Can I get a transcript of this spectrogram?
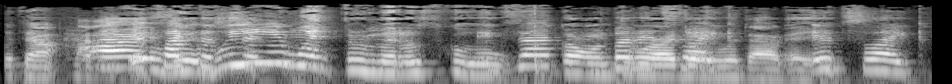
without having I, it's like we same, went through middle school exactly going through our like, day without it. It's like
